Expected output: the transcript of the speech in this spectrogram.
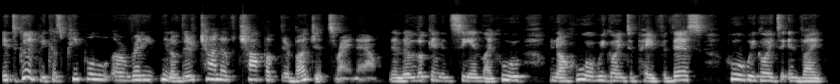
it's good because people are ready, you know, they're trying to chop up their budgets right now. And they're looking and seeing like who, you know, who are we going to pay for this? Who are we going to invite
